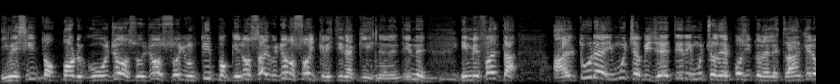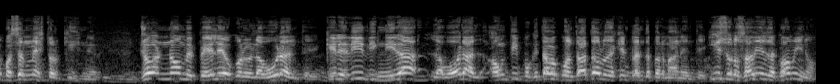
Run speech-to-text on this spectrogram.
y me siento orgulloso. Yo soy un tipo que no salgo, yo no soy Cristina Kirchner, ¿entiendes? Y me falta altura y mucha billetera y mucho depósito en el extranjero para ser Néstor Kirchner. Yo no me peleo con los laburantes. ¿Qué le di dignidad laboral a un tipo que estaba contratado lo dejé en planta permanente? Y eso lo sabía Giacomino.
